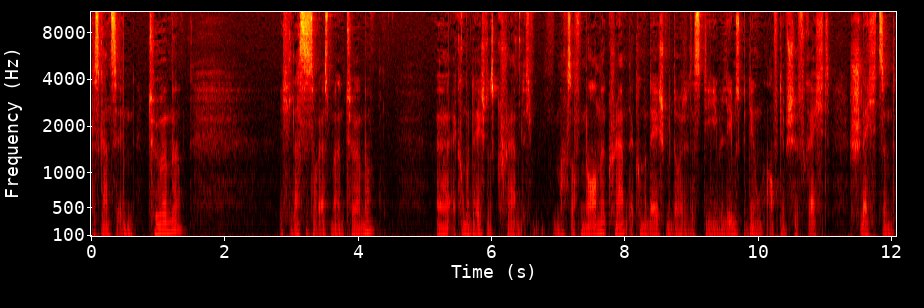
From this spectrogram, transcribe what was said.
Das Ganze in Türme. Ich lasse es auch erstmal in Türme. Äh, Accommodation ist cramped. Ich mache es auf Normal. Cramped Accommodation bedeutet, dass die Lebensbedingungen auf dem Schiff recht schlecht sind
